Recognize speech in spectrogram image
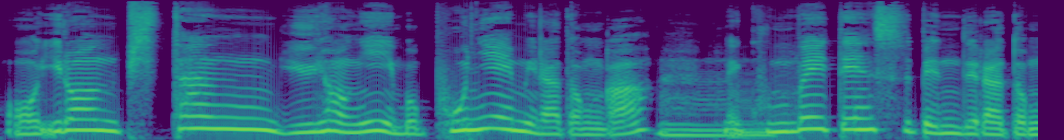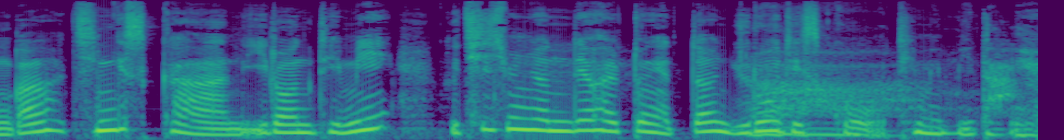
어 이런 비슷한 유형이 뭐 보니엠이라던가 음. 네, 굼베이 댄스 밴드라던가 징기스칸 이런 팀이 그 70년대 활동했던 유로 아. 디스코 팀입니다. 예.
